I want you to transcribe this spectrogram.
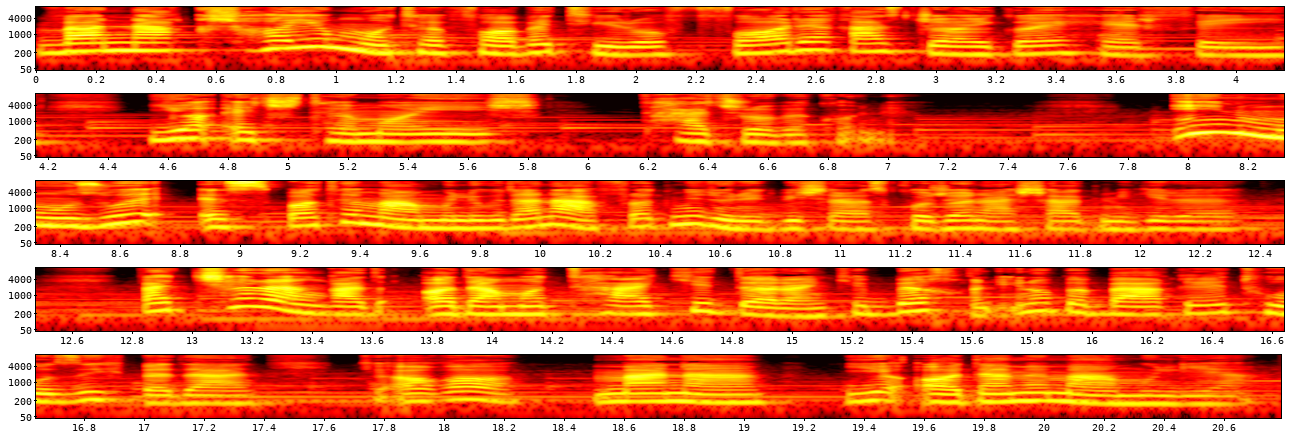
و نقش های متفاوتی رو فارغ از جایگاه حرفه‌ای یا اجتماعیش تجربه کنه. این موضوع اثبات معمولی بودن افراد می‌دونید بیشتر از کجا نشد می‌گیره؟ و چرا انقدر آدما تاکید دارن که بخوان اینو به بقیه توضیح بدن که آقا منم یه آدم معمولیم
